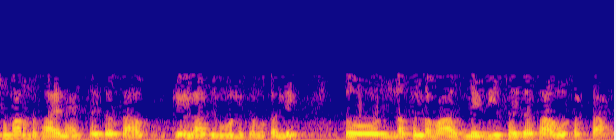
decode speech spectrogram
شمار مسائل ہیں سجدہ صاحب کے لازم ہونے سے متعلق، تو نفل نماز میں بھی سجدہ صاحب ہو سکتا ہے۔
